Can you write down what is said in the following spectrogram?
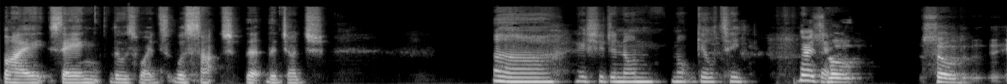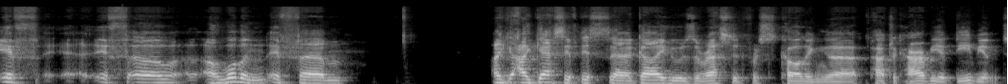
by saying those words was such that the judge uh, issued a non not guilty verdict. So, so if if uh, a woman, if um, I, I, guess if this uh, guy who was arrested for calling uh, Patrick Harvie a deviant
